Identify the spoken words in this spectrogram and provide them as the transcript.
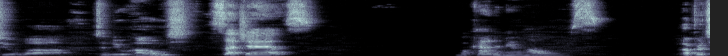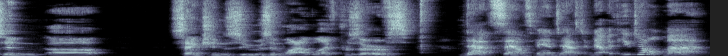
to uh, to new homes. Such as? What kind of new homes? Upperton uh, sanctioned zoos and wildlife preserves. That sounds fantastic. Now, if you don't mind,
